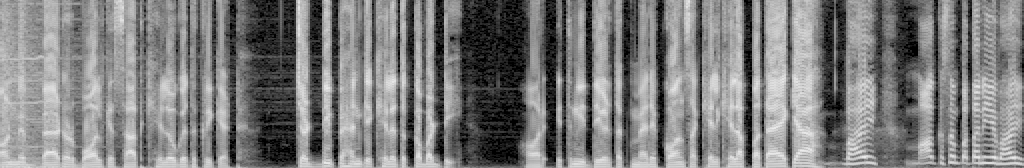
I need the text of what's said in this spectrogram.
ग्राउंड में बैट और बॉल के साथ खेलोगे तो क्रिकेट। चड्डी पहन के खेले तो कबड्डी। और इतनी देर तक मैंने कौन सा खेल खेला पता है क्या? भाई माँ कसम पता नहीं है भाई।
